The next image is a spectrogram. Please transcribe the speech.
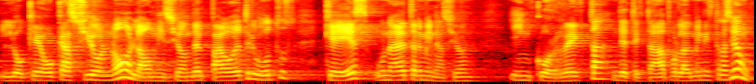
lo que ocasionó la omisión del pago de tributos, que es una determinación incorrecta detectada por la administración.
